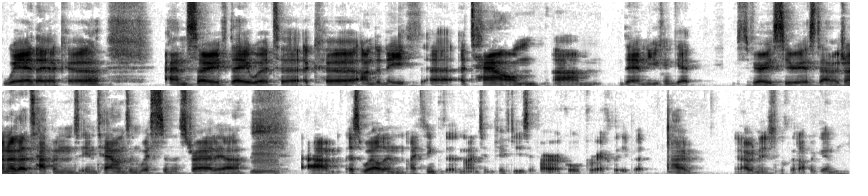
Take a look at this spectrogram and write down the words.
where they occur. And so, if they were to occur underneath a, a town, um, then you can get very serious damage. I know that's happened in towns in Western Australia. Mm um, as well in I think the 1950s, if I recall correctly. But I I would need to look that up again.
